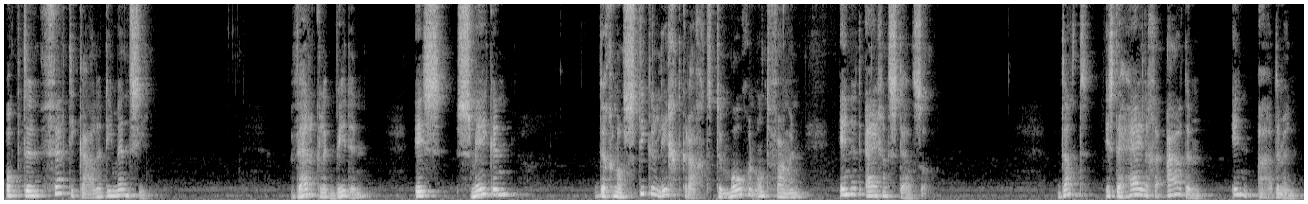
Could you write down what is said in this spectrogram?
op de verticale dimensie. Werkelijk bidden is smeken de gnostieke lichtkracht te mogen ontvangen in het eigen stelsel. Dat is de heilige adem inademen.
